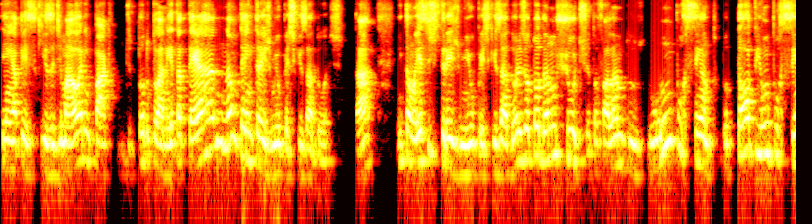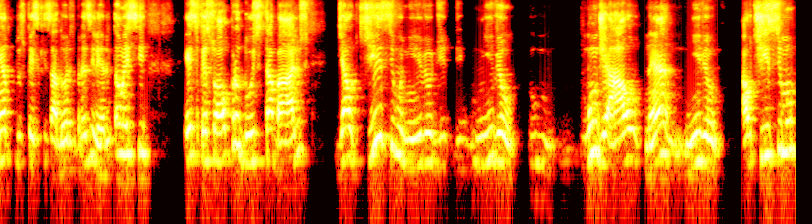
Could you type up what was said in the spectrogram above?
tem a pesquisa de maior impacto de todo o planeta Terra, não tem 3 mil pesquisadores. Tá? Então, esses 3 mil pesquisadores, eu estou dando um chute, eu estou falando do, do 1%, do top 1% dos pesquisadores brasileiros. Então, esse, esse pessoal produz trabalhos de altíssimo nível, de, de nível mundial, né? nível altíssimo.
